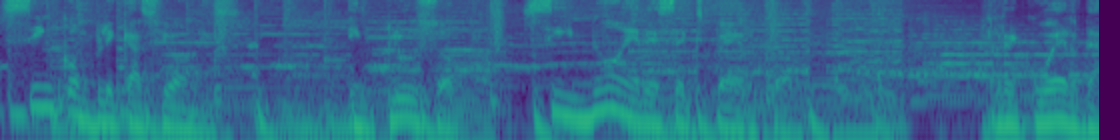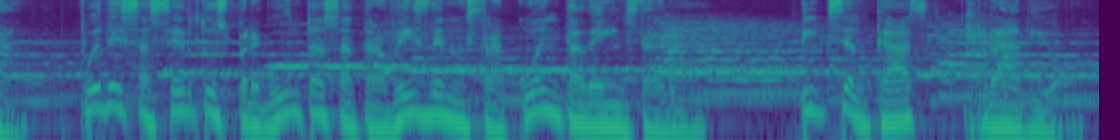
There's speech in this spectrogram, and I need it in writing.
sin complicaciones, incluso si no eres experto. Recuerda, puedes hacer tus preguntas a través de nuestra cuenta de Instagram, Pixelcast Radio.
